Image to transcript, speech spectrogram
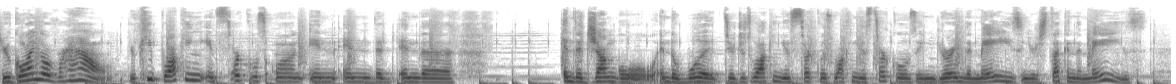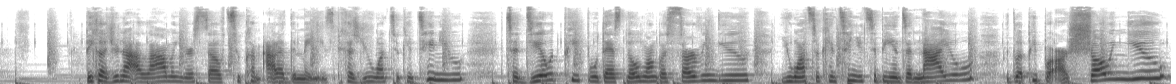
You're going around. You keep walking in circles on in in the in the in the jungle, in the woods. You're just walking in circles, walking in circles, and you're in the maze and you're stuck in the maze because you're not allowing yourself to come out of the maze because you want to continue to deal with people that's no longer serving you. You want to continue to be in denial with what people are showing you.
